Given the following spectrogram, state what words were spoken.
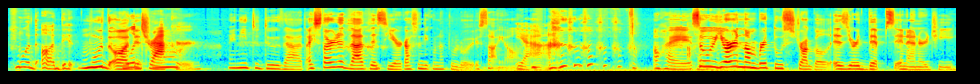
Mood audit. Mood audit. Mood tracker. Oh, I need to do that. I started that this year kasi hindi ko natuloy. Sayang. Yeah. Okay. So, your number two struggle is your dips in energy.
